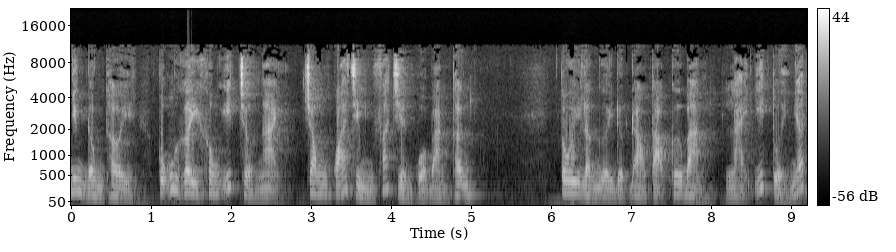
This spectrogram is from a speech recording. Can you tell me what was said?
nhưng đồng thời cũng gây không ít trở ngại trong quá trình phát triển của bản thân. Tôi là người được đào tạo cơ bản lại ít tuổi nhất.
